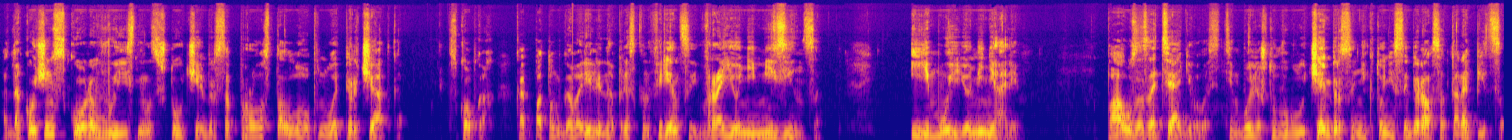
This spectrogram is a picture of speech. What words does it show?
Однако очень скоро выяснилось, что у Чемберса просто лопнула перчатка. В скобках, как потом говорили на пресс-конференции, в районе мизинца и ему ее меняли. Пауза затягивалась, тем более, что в углу Чемберса никто не собирался торопиться.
